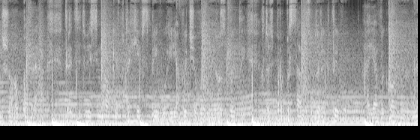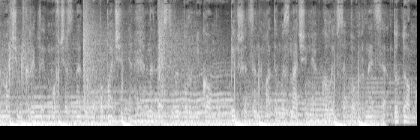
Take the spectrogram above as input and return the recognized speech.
іншого берега. 38 років птахів співу, і я вичавлений, розбитий. Хтось прописав цю директиву, а я виконую, нема чим крити, мовчазне до непобачення, не дасть вибору нікому. Більше це не матиме значення, коли все повернеться додому.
